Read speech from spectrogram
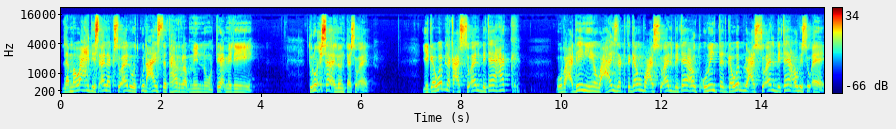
لما واحد يسألك سؤال وتكون عايز تتهرب منه تعمل إيه؟ تروح سأله أنت سؤال. يجاوب لك على السؤال بتاعك وبعدين هو عايزك تجاوبه على السؤال بتاعه تقوم انت تجاوب له على السؤال بتاعه بسؤال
